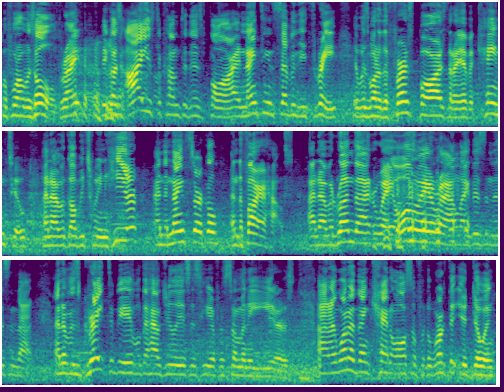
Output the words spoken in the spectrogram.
before it was old, right? Because I used to come to this bar in 1973. It was one of the first bars that I ever came to, and I would go between here and the Ninth Circle and the Firehouse and I would run that way all the way around like this and this and that. And it was great to be able to have Julius's here for so many years. And I want to thank Ken also for the work that you're doing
